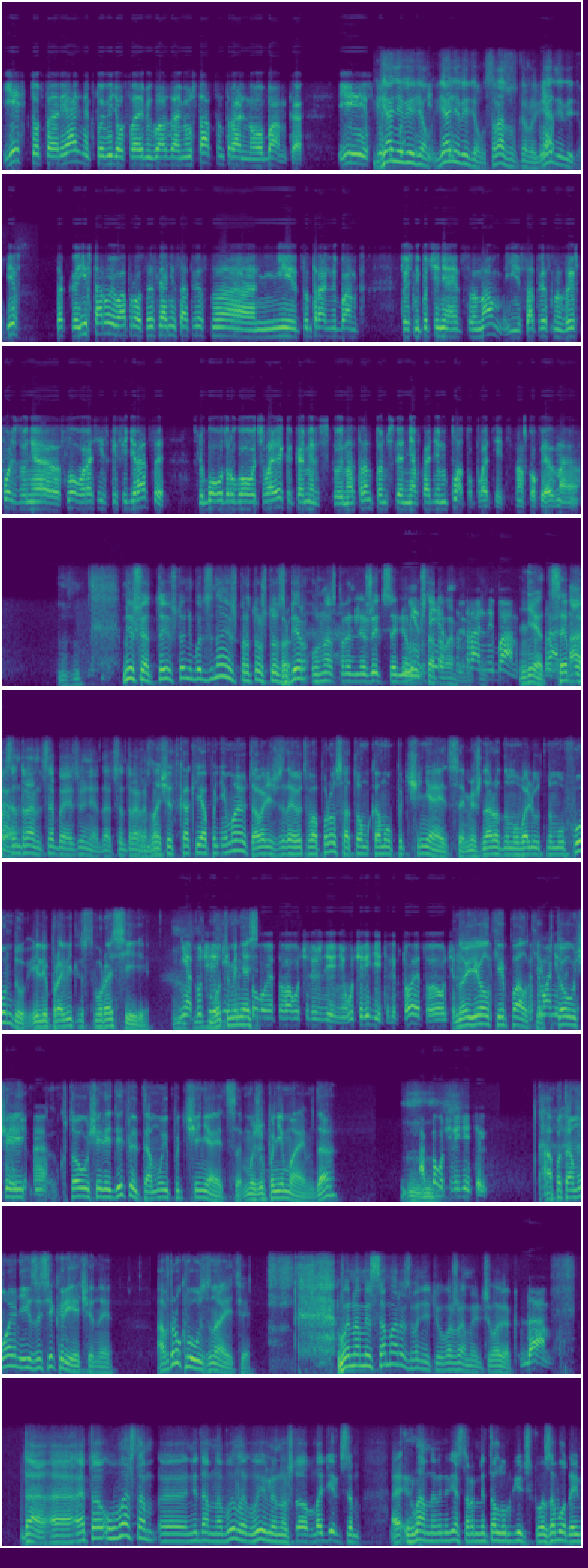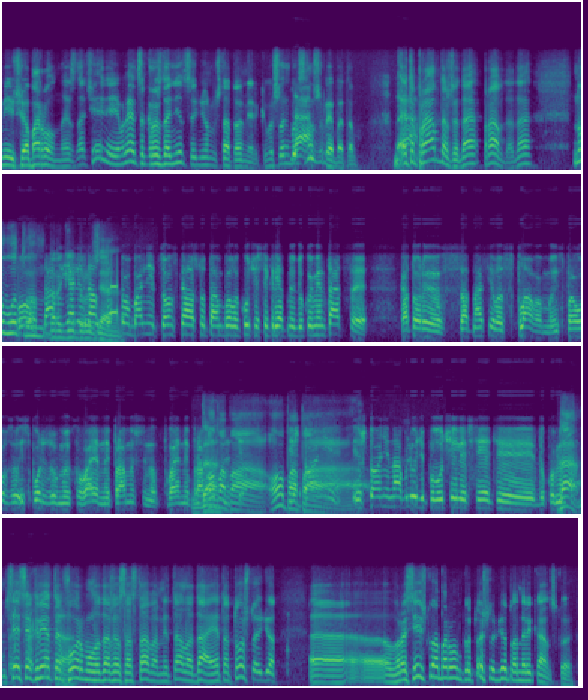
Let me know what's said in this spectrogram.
Есть кто-то реально, кто видел своими глазами устав Центрального банка? И я не видел, я не видел, сразу скажу, Нет. я не видел. И, так и второй вопрос. Если они, соответственно, не центральный банк, то есть не подчиняются нам, и, соответственно, за использование слова Российской Федерации с любого другого человека, коммерческого иностранца, в том числе необходимо плату платить, насколько я знаю. Угу. Миша, ты что-нибудь знаешь про то, что Сбер у нас принадлежит Соединенным Не Штатам Америки? Центральный банк. Нет, центральный. ЦБ. А, центральный ЦБ, извини, да, центральный Значит, банк. как я понимаю, товарищ задает вопрос о том, кому подчиняется Международному валютному фонду или правительству России. Нет, учредитель вот у меня... кто этого учреждения? Учредители, кто это учредитель? Ну, елки-палки, кто, учред... кто учредитель, тому и подчиняется. Мы же понимаем, да? А кто учредитель? А потому они и засекречены. А вдруг вы узнаете? Вы нам из Самары звоните, уважаемый человек? Да. Да, э, это у вас там э, недавно было выявлено, что владельцем э, главным инвестором металлургического завода, имеющего оборонное значение, является гражданин Соединенных Штатов Америки. Вы что-нибудь Да. слышали об этом? Да. Это правда же, да? Правда, да? Ну вот О, вам, там дорогие я летал друзья. в больницу, он сказал, что там была куча секретной документации, которая соотносилась с плавом, использу- используемых в военной промышленности. Военной промышленности. Опа-па, И что, опа-па. они, и что они на блюде получили все эти Да, документы. все секреты, Да. формулы даже состава металла, да, это то, что идет э, в российскую оборонку, то, что идет в американскую.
